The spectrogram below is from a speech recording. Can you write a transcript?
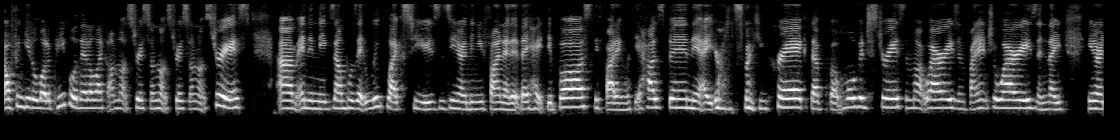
often get a lot of people that are like, I'm not stressed, I'm not stressed, I'm not stressed. Um, and then the examples that Luke likes to use is, you know, then you find out that they hate their boss, they're fighting with their husband, their eight year old smoking crack, they've got mortgage stress and worries and financial worries, and they, you know,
